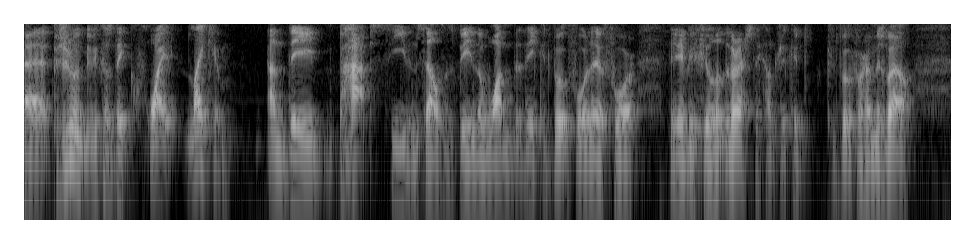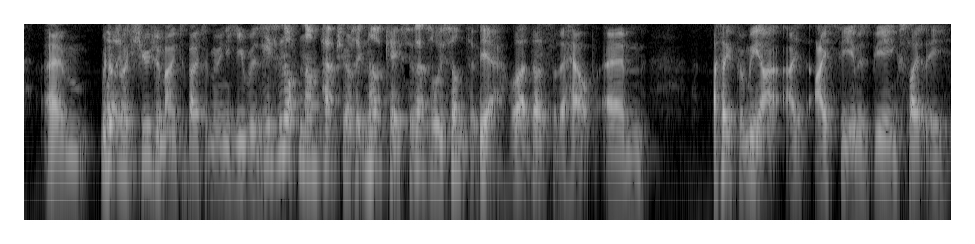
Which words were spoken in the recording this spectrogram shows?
uh, presumably because they quite like him and they perhaps see themselves as being the one that they could vote for. Therefore, they maybe feel that the rest of the country could could vote for him as well. Um, we well, don't know a huge amount about him. I mean, he was. He's not an unpatriotic nutcase, so that's always something. Yeah, well, that does sort of help. Um, I think for me, I, I, I, see him as being slightly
